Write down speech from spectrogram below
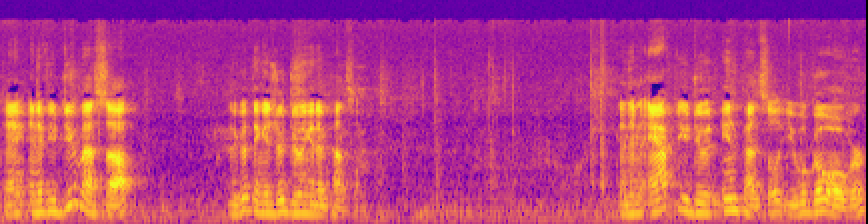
Okay, and if you do mess up, the good thing is you're doing it in pencil. And then after you do it in pencil, you will go over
